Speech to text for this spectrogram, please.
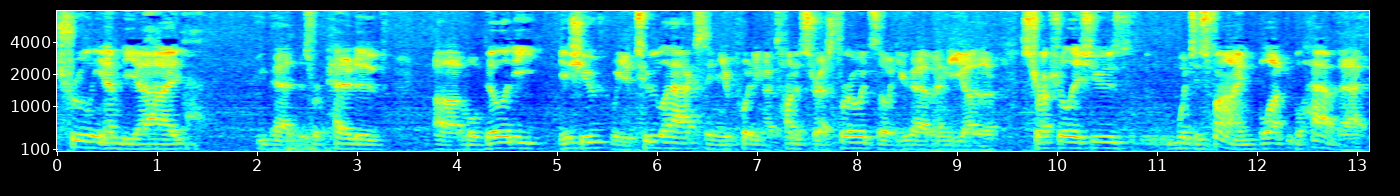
truly MDI, you've had this repetitive uh, mobility issue where you're too lax and you're putting a ton of stress through it. So you have any other structural issues, which is fine. A lot of people have that.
